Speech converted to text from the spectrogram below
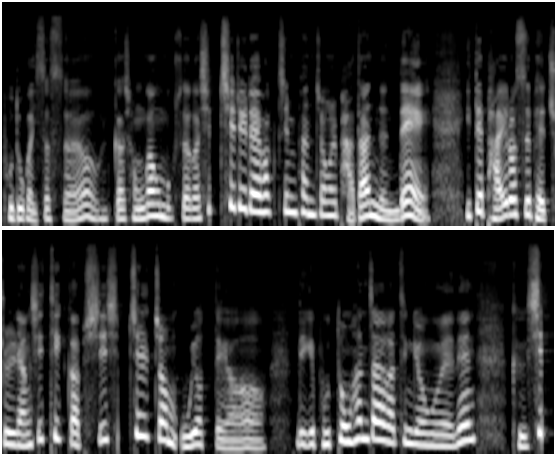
보도가 있었어요. 그러니까 정광훈 목사가 17일에 확진 판정을 받았는데 이때 바이러스 배출량 CT 값이 17.5였대요. 근데 이게 보통 환자 같은 경우에는 그 10,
